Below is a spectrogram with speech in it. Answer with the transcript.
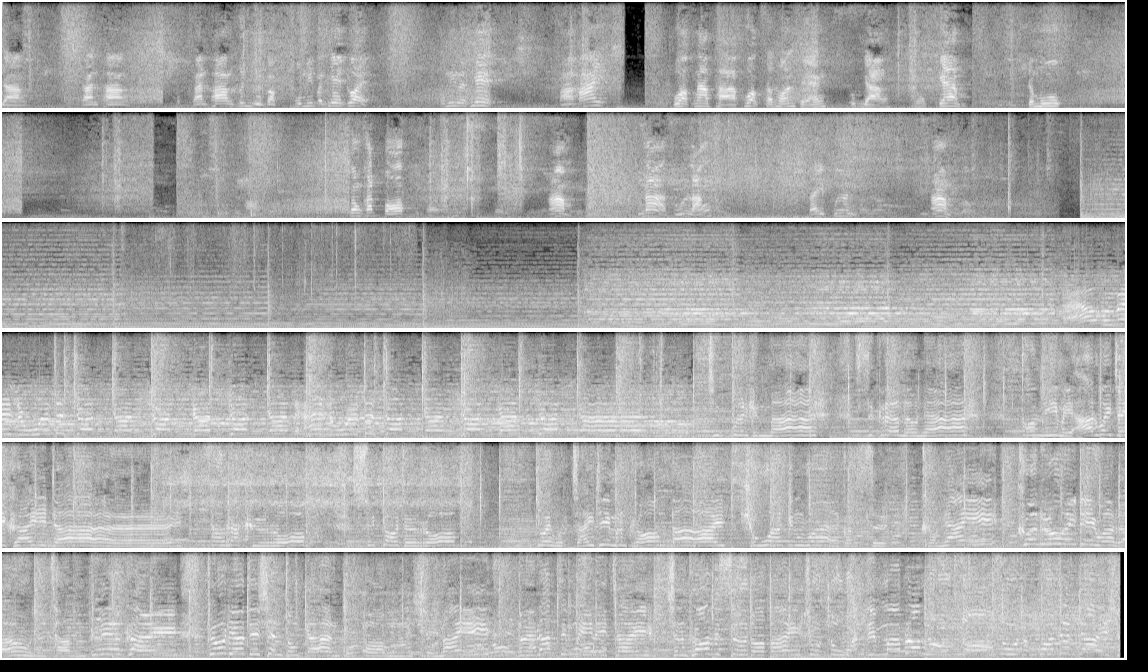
อย่าง การพาง การพางขึ้นอยู่กับภูมิประเทศด้วย ภูมิประเทศ ป่าไม้ พวกหน้าผาพวกสะท้อนแสงทุกอย่างหนกแก้ม จมูกต้องคัดปอก ห้าม หน้าศูนย์หลัง ได้ปืน ห้าม มแล้วนะ ตอนนี้ไม่อาจไว้ใจใครได้ ถ้ารักคือรบ ฉันก็จะรบ ด้วยหัวใจที่มันพร้อมตายเขาว่ากันว่าก่อนศึกครั้งไหน ควรรู้ให้ดีว่าเรานั้นทำเพื่อใครรู้เดียวที่ฉันต้องการปกป้องใช่ไหม โดยรักที่มีในใจ ฉันพร้อมจะสู้ต่อไปชูสุวรรณที่มาพร้อม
